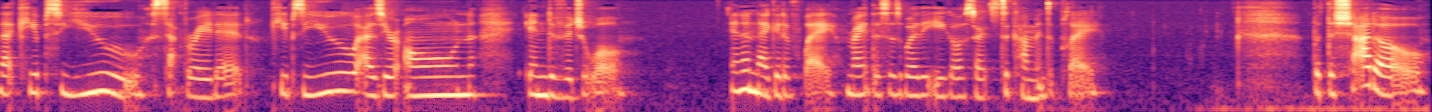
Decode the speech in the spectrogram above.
that keeps you separated keeps you as your own individual in a negative way, right? This is where the ego starts to come into play. But the shadow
